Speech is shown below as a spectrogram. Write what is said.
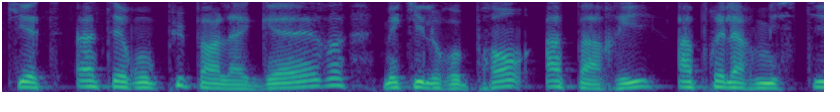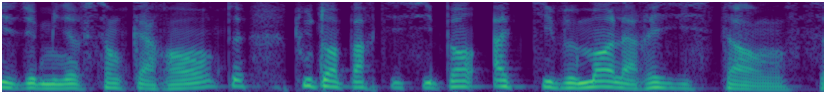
qui est interrompue par la guerre, mais qu'il reprend à Paris après l'armistice de 1940, tout en participant activement à la résistance.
